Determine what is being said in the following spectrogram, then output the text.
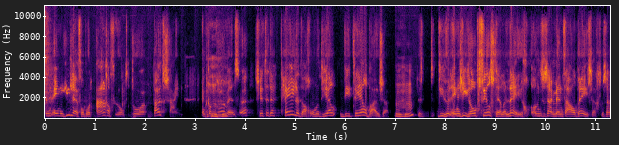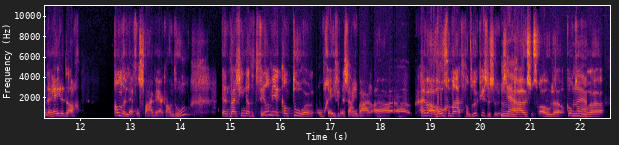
hun energielevel wordt aangevuld door buiten zijn. En kantoormensen zitten de hele dag onder die, TL-buizen. Mhm. Dus die, hun energie loopt veel sneller leeg. Want ze zijn mentaal bezig. Ze zijn de hele dag ander level zwaar werk aan het doen. En wij zien dat het veel meer kantooromgevingen zijn waar, eh, eh, waar een hoge mate van druk is. Dus ziekenhuizen, scholen, kantoren.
